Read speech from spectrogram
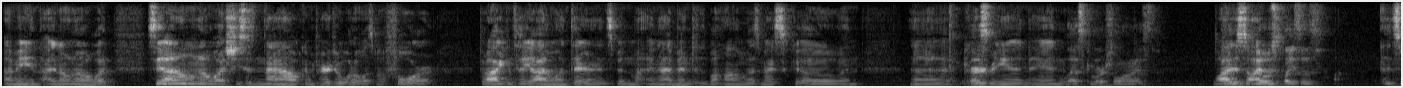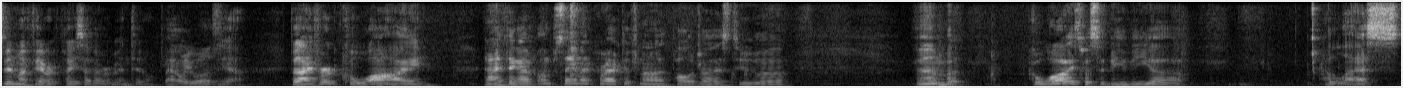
I mean, I don't know what. See, I don't know what she says now compared to what it was before, but I can tell you, I went there and it's been my, and I've been to the Bahamas, Mexico, and uh, Caribbean, and Less commercialized. Well, I just- those I was- places. it's been my favorite place I've ever been to. Maui was. Yeah, but I've heard Kauai, and I think I'm, I'm saying that correct. If not, apologize to uh, them. But Kauai is supposed to be the uh, less.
